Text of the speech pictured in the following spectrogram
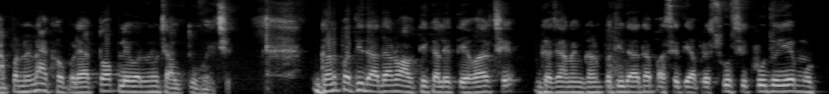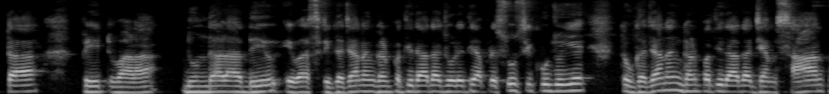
આપણને ના ખબર પડે. આ ટોપ લેવલનું ચાલતું હોય છે. ગણપતિ દાદાનો આવતીકાલે તહેવાર છે. ગજાનન ગણપતિ દાદા પાસેથી આપણે શું શીખવું જોઈએ? મોટા પેટવાળા દુંદાળા દેવ એવા શ્રી ગજાનન ગણપતિ દાદા જોડેથી આપણે શું શીખવું જોઈએ? તો ગજાનન ગણપતિ દાદા જેમ શાંત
